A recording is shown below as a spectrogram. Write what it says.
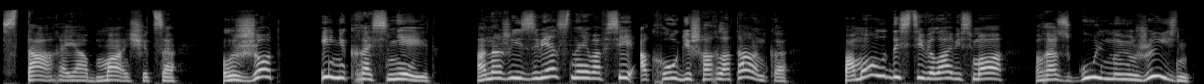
старая обманщица. Лжет и не краснеет. Она же известная во всей округе шарлатанка. По молодости вела весьма разгульную жизнь.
